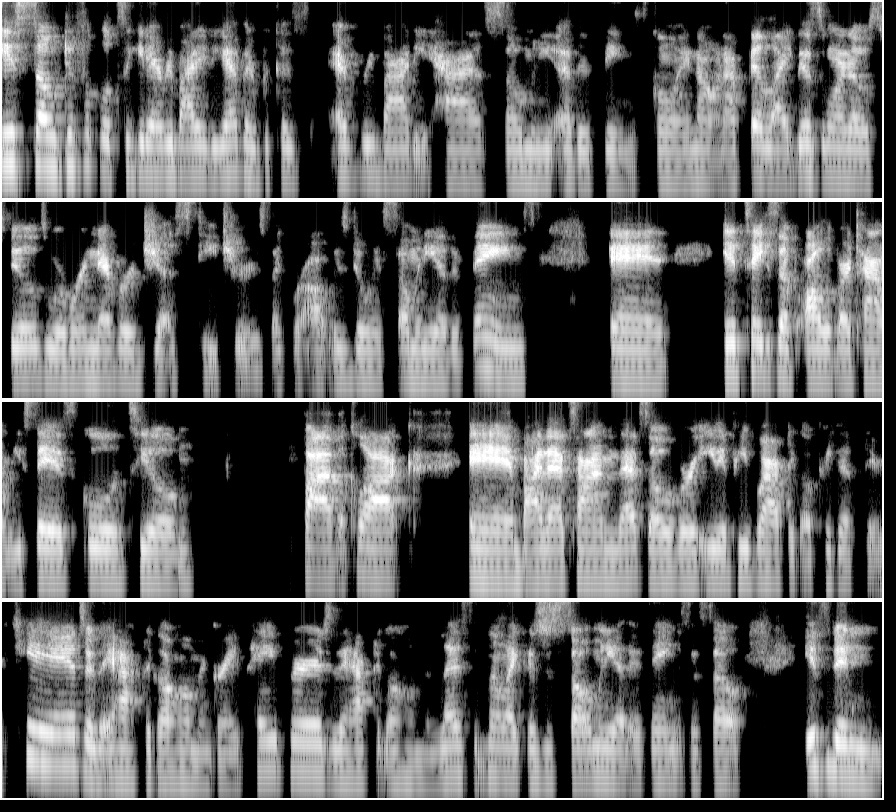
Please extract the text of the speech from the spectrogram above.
it's so difficult to get everybody together because everybody has so many other things going on. I feel like this is one of those fields where we're never just teachers, like we're always doing so many other things, and it takes up all of our time. We stay at school until five o'clock. And by that time, that's over. Either people have to go pick up their kids, or they have to go home and grade papers, or they have to go home and lesson. Like there's just so many other things, and so it's been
